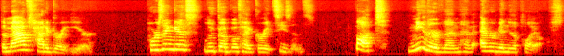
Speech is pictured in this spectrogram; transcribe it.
the Mavs had a great year. Porzingis, Luka both had great seasons, but neither of them have ever been to the playoffs.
